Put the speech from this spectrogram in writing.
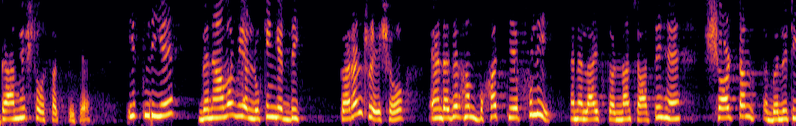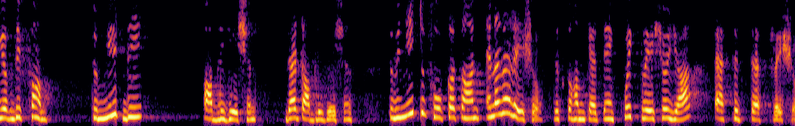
ڈیمیج ہو سکتی ہے۔ اس لیے whenever we are looking at the current ratio and اگر ہم بہت کیئرفلی اینالائز کرنا چاہتے ہیں short term ability of the firm to meet the obligation that obligation تو we need to focus on another ratio جس کو ہم کہتے ہیں کوک ریشو یا ایسڈ ٹیسٹ ریشو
